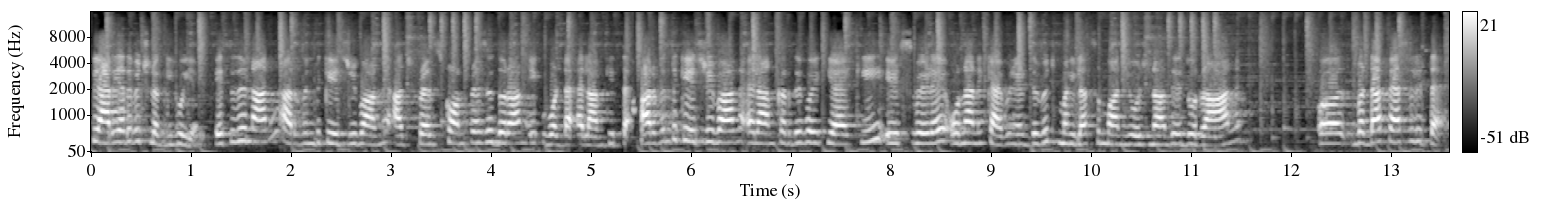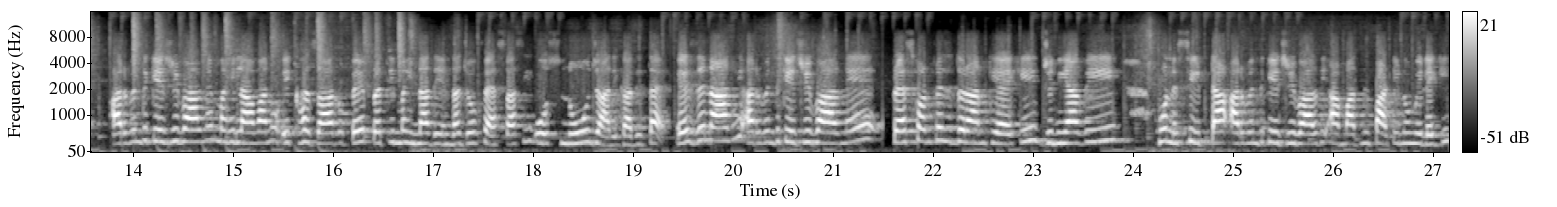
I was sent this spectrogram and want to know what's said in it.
ਤਿਆਰੀਆਂ ਦੇ ਵਿੱਚ ਲੱਗੀ ਹੋਈ ਹੈ। ਇਸ ਦੇ ਨਾਲ ਹੀ ਅਰਵਿੰਦ ਕੇਜਰੀਵਾਲ ਨੇ ਅੱਜ ਪ੍ਰੈਸ ਕਾਨਫਰੰਸ ਦੇ ਦੌਰਾਨ ਇੱਕ ਵੱਡਾ ਐਲਾਨ ਕੀਤਾ। ਅਰਵਿੰਦ ਕੇਜਰੀਵਾਲ ਨੇ ਐਲਾਨ ਕਰਦੇ ਹੋਏ ਕਿਹਾ ਹੈ ਕਿ ਇਸ ਵੇਲੇ ਉਹਨਾਂ ਨੇ ਕੈਬਨਿਟ ਦੇ ਵਿੱਚ ਮਹਿਲਾ ਸਨਮਾਨ ਯੋਜਨਾ ਦੇ ਦੌਰਾਨ, ਅਹ ਵੱਡਾ ਫੈਸਲਾ ਲਿੱਤਾ ਹੈ। ਅਰਵਿੰਦ ਕੇਜਰੀਵਾਲ ਨੇ ਮਹਿਲਾਵਾਂ ਨੂੰ 1000 ਰੁਪਏ ਪ੍ਰਤੀ ਮਹੀਨਾ ਦੇਣ ਦਾ ਜੋ ਫੈਸਲਾ ਸੀ, ਉਸ ਨੂੰ ਜਾਰੀ ਕਰ ਦਿੱਤਾ ਹੈ। ਇਸ ਦੇ ਨਾਲ ਹੀ ਅਰਵਿੰਦ ਕੇਜਰੀਵਾਲ ਨੇ ਪ੍ਰੈਸ ਕਾਨਫਰੰਸ ਦੌਰਾਨ ਕਿਹਾ ਹੈ ਕਿ ਜਿੰਨੀਆਂ ਵੀ ਹੁਣ ਸੀਟਾਂ ਅਰਵਿੰਦ ਕੇਜਰੀਵਾਲ ਦੀ ਆਮ ਆਦਮੀ ਪਾਰਟੀ ਨੂੰ ਮਿਲੇਗੀ,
